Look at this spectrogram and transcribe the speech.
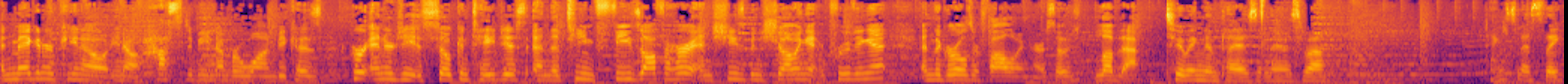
And Megan Rapinoe, you know, has to be number one because her energy is so contagious and the team feeds off of her and she's been showing it and proving it, and the girls are following her. So love that. Two England players in there as well. Thanks, Leslie.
